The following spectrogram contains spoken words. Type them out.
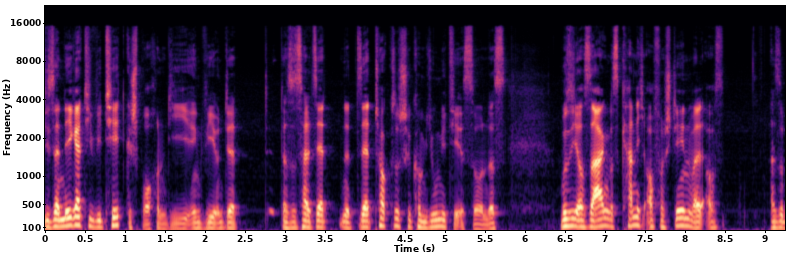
dieser Negativität gesprochen, die irgendwie und der, dass es halt sehr, eine sehr toxische Community ist so und das muss ich auch sagen, das kann ich auch verstehen, weil auch, also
